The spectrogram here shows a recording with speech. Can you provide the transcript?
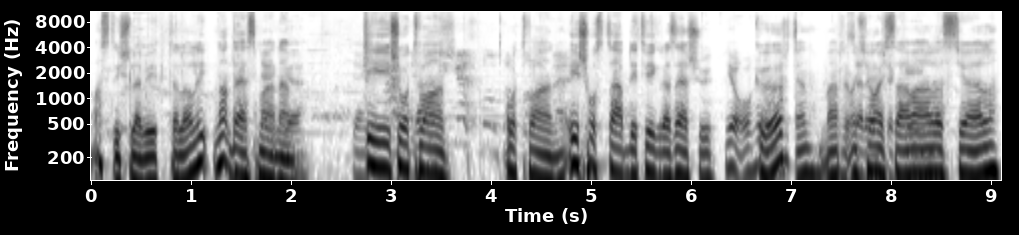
Azt is levédte Lali. Na, de ezt már nem. Gyenge. Gyenge És ott van. Ott van. És hozta update végre az első Jó, jó. kört. Igen, Már Szerencse hajszál választja el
